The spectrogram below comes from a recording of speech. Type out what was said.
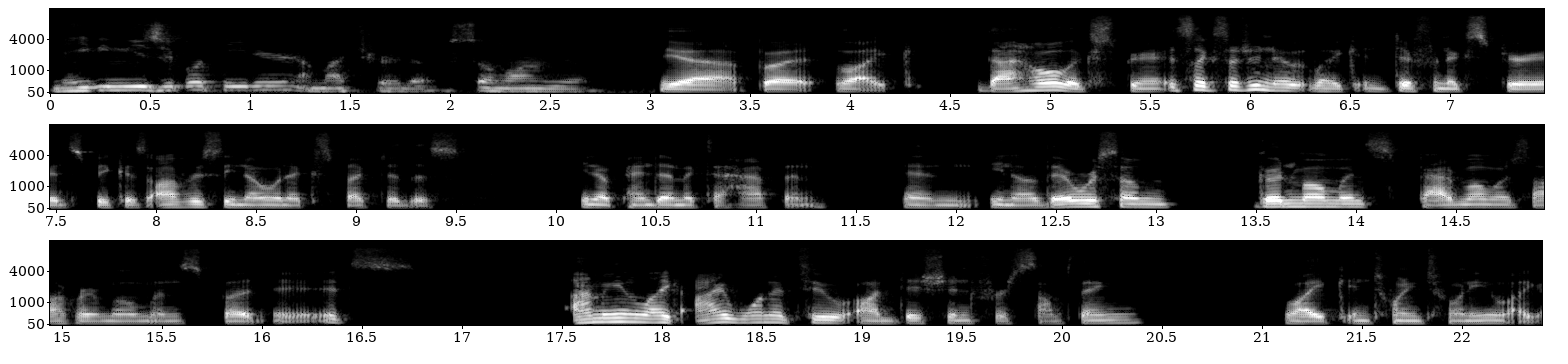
Maybe musical theater. I'm not sure though. So long ago. yeah but like that whole experience it's like such a new like different experience because obviously no one expected this you know pandemic to happen. And you know there were some good moments bad moments awkward moments but it's i mean like i wanted to audition for something like in 2020 like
